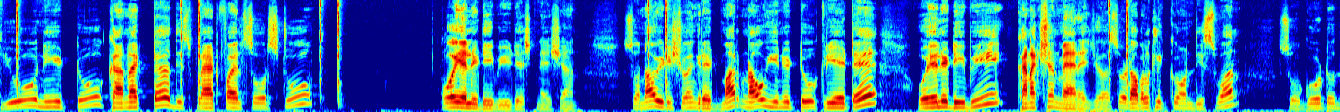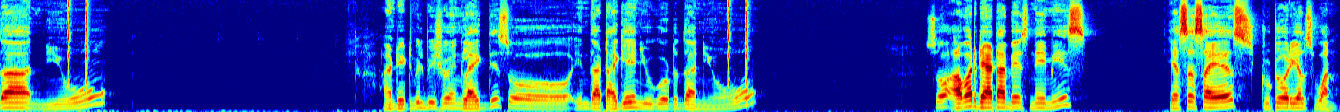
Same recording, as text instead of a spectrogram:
you need to connect this flat file source to OLEDB destination. So now it is showing red mark. Now you need to create a OLEDB connection manager. So double click on this one. So go to the new and it will be showing like this. So in that again you go to the new. So our database name is SSIS tutorials 1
